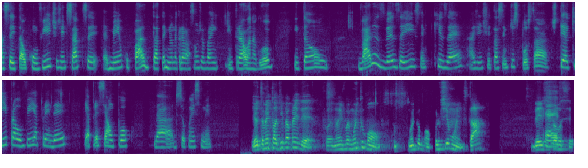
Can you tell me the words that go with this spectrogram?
aceitar o convite. A gente sabe que você é bem ocupado, está terminando a gravação, já vai entrar lá na Globo. Então, várias vezes aí, sempre que quiser, a gente está sempre disposto a te ter aqui para ouvir, aprender e apreciar um pouco da, do seu conhecimento. Eu também estou aqui para aprender. Foi, foi muito bom. Muito bom. Curti muito, tá? Beijo é... para você.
